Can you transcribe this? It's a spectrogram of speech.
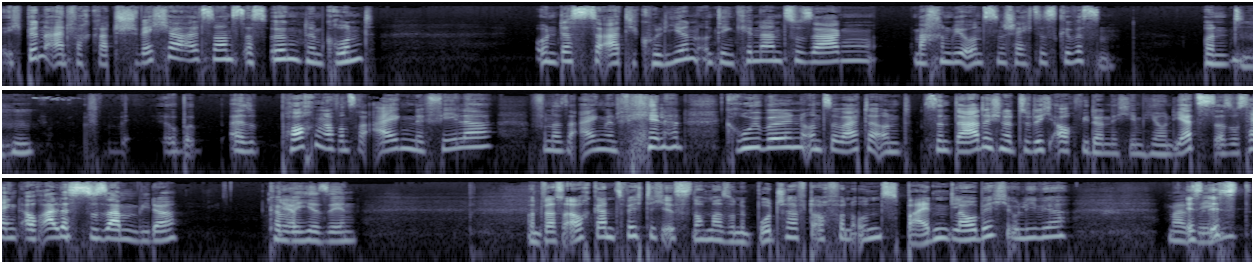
ich bin einfach gerade schwächer als sonst aus irgendeinem Grund. Und das zu artikulieren und den Kindern zu sagen, machen wir uns ein schlechtes Gewissen. Und mhm also pochen auf unsere eigenen Fehler, von unseren eigenen Fehlern, grübeln und so weiter und sind dadurch natürlich auch wieder nicht im Hier und Jetzt. Also es hängt auch alles zusammen wieder. Können ja. wir hier sehen. Und was auch ganz wichtig ist, nochmal so eine Botschaft auch von uns, beiden, glaube ich, Olivia. Mal es sehen. ist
